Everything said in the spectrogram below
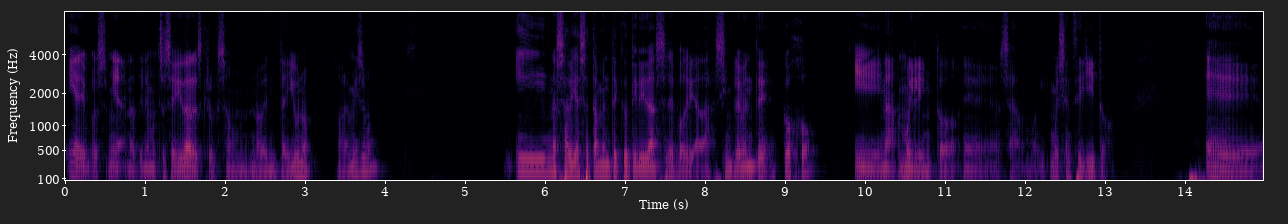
Y ahí, pues mira, no tiene muchos seguidores, creo que son 91 ahora mismo. Y no sabía exactamente qué utilidad se le podría dar. Simplemente cojo y nada, muy link todo. Eh, o sea, muy, muy sencillito. Eh,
